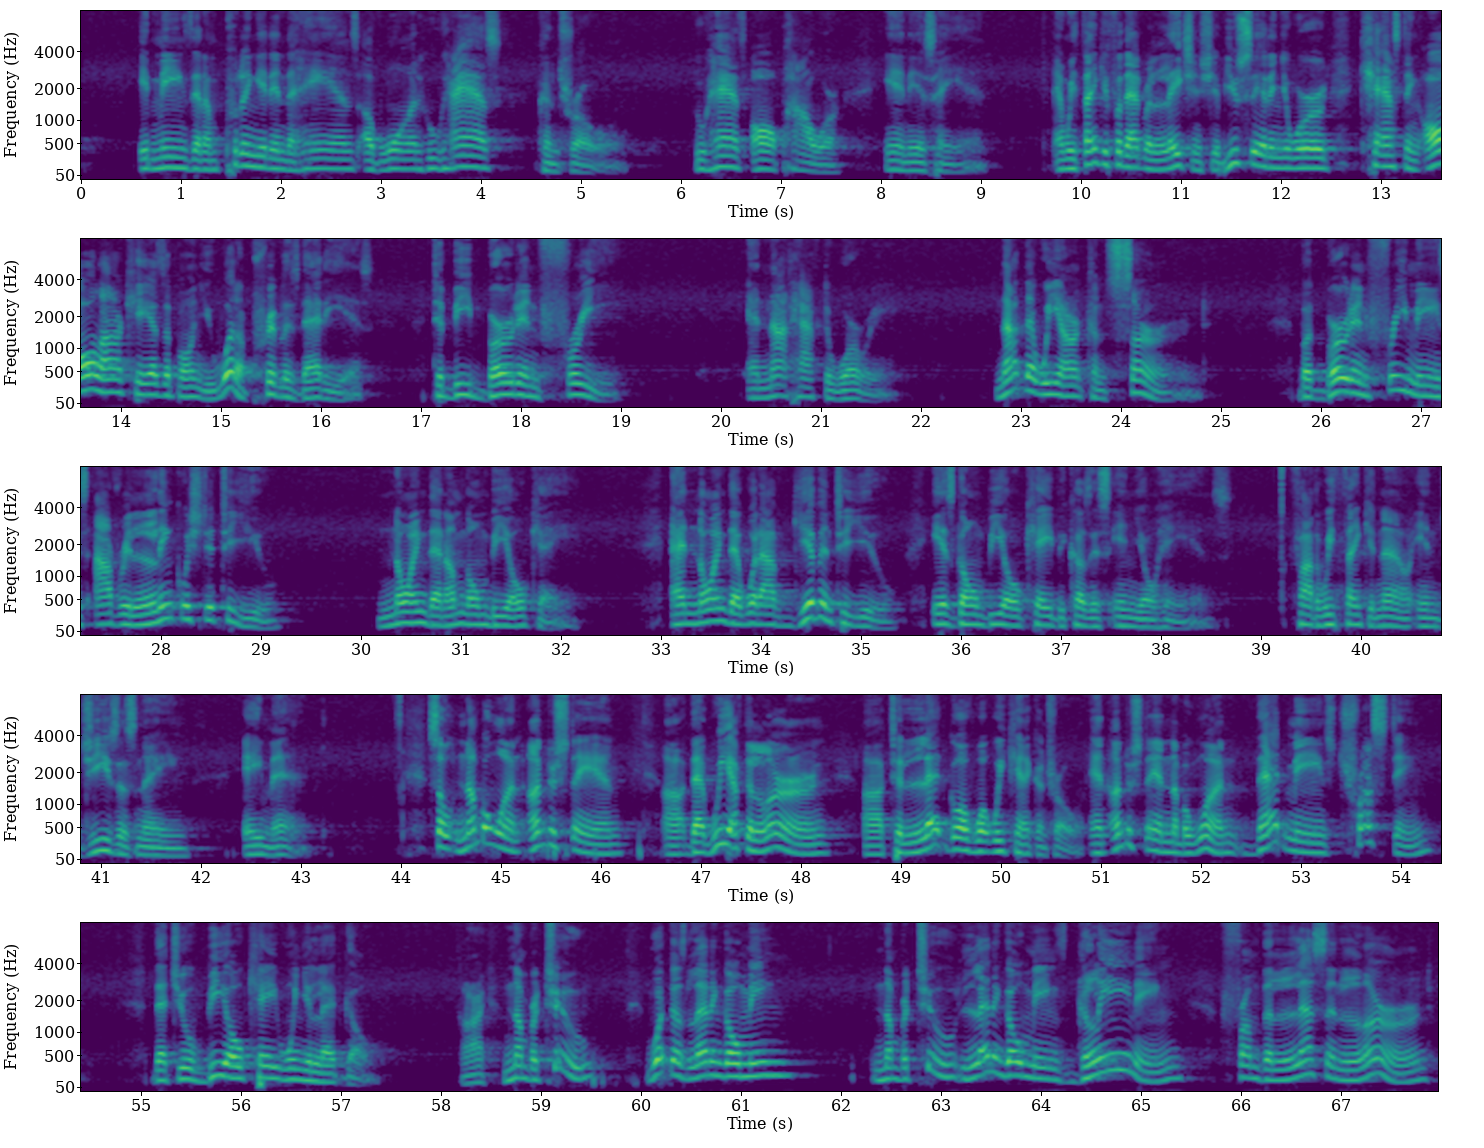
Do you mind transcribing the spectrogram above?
It means that I'm putting it in the hands of one who has control, who has all power in his hand. And we thank you for that relationship. You said in your word, casting all our cares upon you. What a privilege that is to be burden free and not have to worry. Not that we aren't concerned, but burden free means I've relinquished it to you, knowing that I'm going to be okay. And knowing that what I've given to you is going to be okay because it's in your hands. Father, we thank you now in Jesus' name. Amen. So, number one, understand uh, that we have to learn uh, to let go of what we can't control. And understand, number one, that means trusting that you'll be okay when you let go. All right. Number two, what does letting go mean? Number two, letting go means gleaning from the lesson learned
